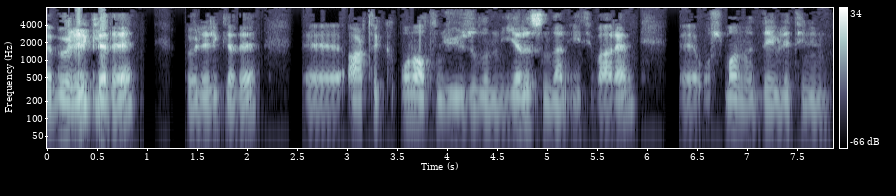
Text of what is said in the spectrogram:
Ve böylelikle de böylelikle de e, artık 16. yüzyılın yarısından itibaren e, Osmanlı Devleti'nin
